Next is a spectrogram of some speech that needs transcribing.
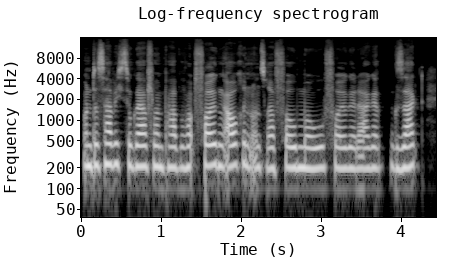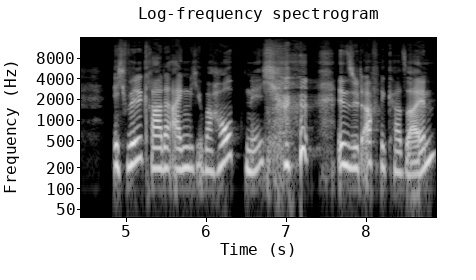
und das habe ich sogar vor ein paar Folgen auch in unserer FOMO-Folge da ge gesagt, ich will gerade eigentlich überhaupt nicht in Südafrika sein.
